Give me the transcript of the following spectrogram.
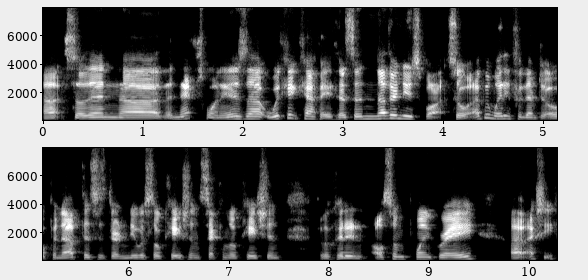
Uh, so then uh, the next one is uh, Wicked Cafe. That's another new spot. So I've been waiting for them to open up. This is their newest location, second location. They're located in in Point Grey. Uh, actually,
